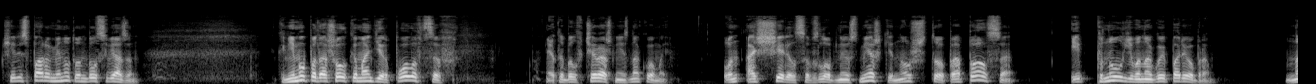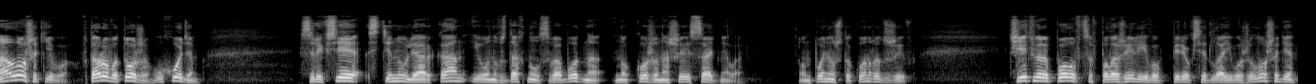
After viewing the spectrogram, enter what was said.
Через пару минут он был связан. К нему подошел командир половцев. Это был вчерашний знакомый. Он ощерился в злобной усмешке. «Ну что, попался?» И пнул его ногой по ребрам. «На лошадь его! Второго тоже! Уходим!» С Алексея стянули аркан, и он вздохнул свободно, но кожа на шее саднила. Он понял, что Конрад жив. Четверо половцев положили его поперек седла его же лошади,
